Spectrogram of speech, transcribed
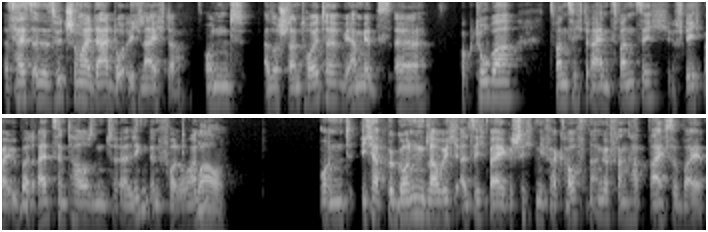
Das heißt also, es wird schon mal da deutlich leichter. Und also Stand heute, wir haben jetzt äh, Oktober 2023, stehe ich bei über 13.000 äh, LinkedIn-Followern. Wow. Und ich habe begonnen, glaube ich, als ich bei Geschichten, die verkauften angefangen habe, war ich so bei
